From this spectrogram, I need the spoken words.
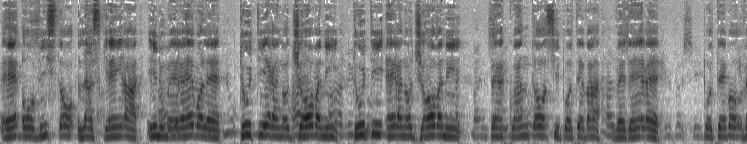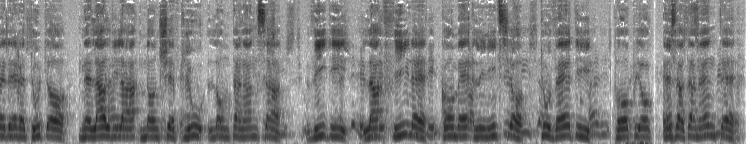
e ho visto la schiera innumerevole. Tutti erano giovani, tutti erano giovani. Per quanto si poteva vedere. potevo vedere tutto, nell'aldilà non c'è più lontananza, vidi la fine come l'inizio, tu vedi proprio esattamente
